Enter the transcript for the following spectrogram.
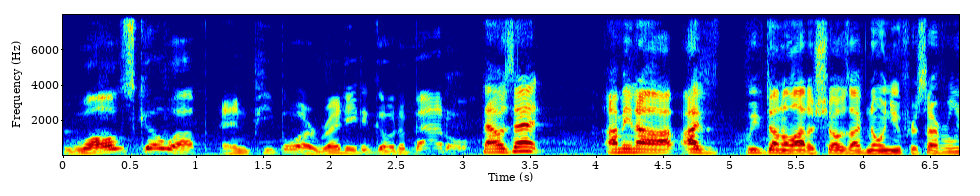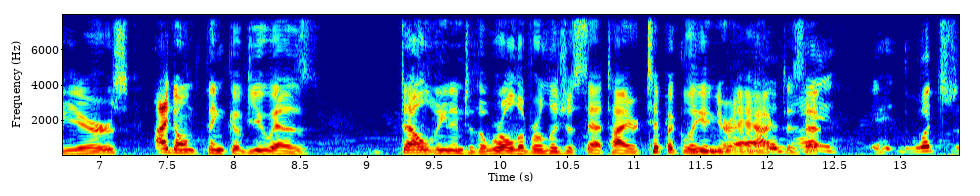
walls go up and people are ready to go to battle. now. Is that? I mean, uh, I've we've done a lot of shows. I've known you for several years. I don't think of you as delving into the world of religious satire typically in your act. And Is that what's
